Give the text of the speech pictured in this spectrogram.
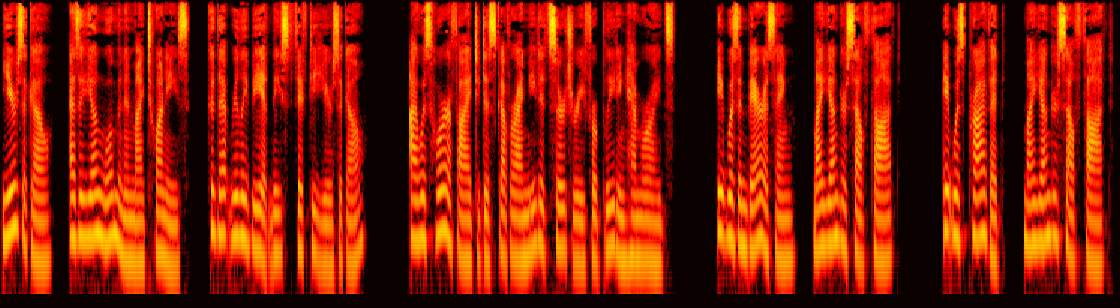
Years ago, as a young woman in my 20s, could that really be at least 50 years ago? I was horrified to discover I needed surgery for bleeding hemorrhoids. It was embarrassing, my younger self thought. It was private, my younger self thought.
